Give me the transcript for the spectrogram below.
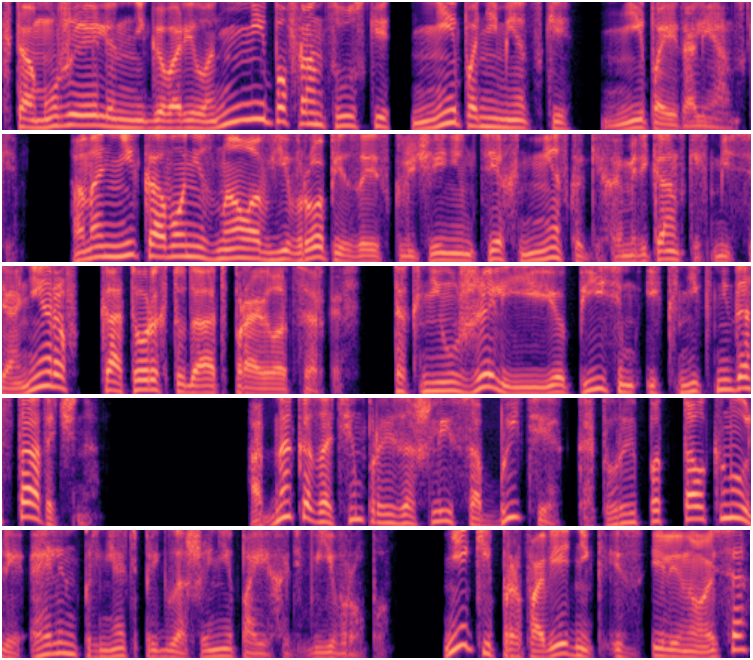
К тому же Эллен не говорила ни по-французски, ни по-немецки, ни по-итальянски. Она никого не знала в Европе, за исключением тех нескольких американских миссионеров, которых туда отправила церковь. Так неужели ее писем и книг недостаточно? Однако затем произошли события, которые подтолкнули Эллен принять приглашение поехать в Европу. Некий проповедник из Иллинойса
